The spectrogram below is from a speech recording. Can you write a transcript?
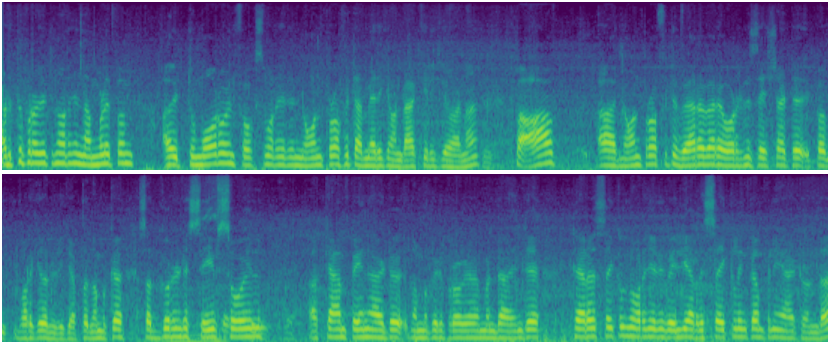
അടുത്ത പ്രോജക്റ്റ് എന്ന് പറഞ്ഞാൽ നമ്മളിപ്പം ടുമോറോ ഇൻ ഫോക്സ് എന്ന് പറഞ്ഞൊരു നോൺ പ്രോഫിറ്റ് അമേരിക്ക ഉണ്ടാക്കിയിരിക്കുകയാണ് അപ്പോൾ ആ നോൺ പ്രോഫിറ്റ് വേറെ വേറെ ഓർഗനൈസേഷനായിട്ട് ഇപ്പം വർക്ക് ചെയ്തുകൊണ്ടിരിക്കുക അപ്പോൾ നമുക്ക് സദ്ഗുരുവിന്റെ സേഫ് സോയിൽ ക്യാമ്പയിനായിട്ട് നമുക്കൊരു പ്രോഗ്രാം ഉണ്ട്. അതിന്റെ ടെറസൈക്കിൾ എന്ന് പറഞ്ഞൊരു വലിയ റീസൈക്ലിംഗ് കമ്പനി ആയിട്ടുണ്ട്.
